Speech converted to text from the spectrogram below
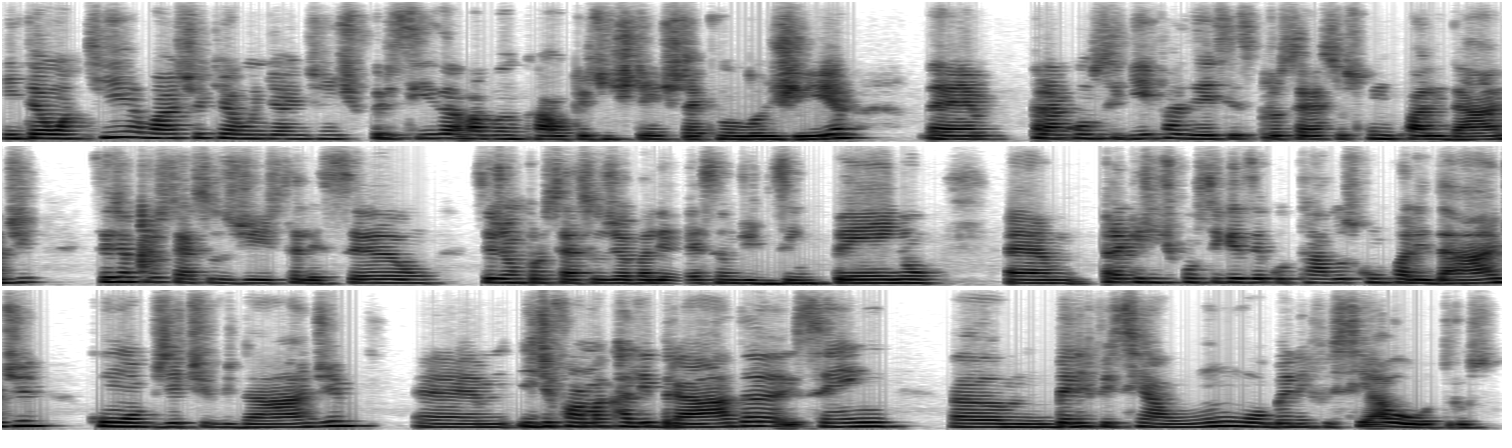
Então, aqui eu acho que é onde a gente precisa alavancar o que a gente tem de tecnologia né, para conseguir fazer esses processos com qualidade seja processos de seleção, sejam processos de avaliação de desempenho, é, para que a gente consiga executá-los com qualidade, com objetividade é, e de forma calibrada, sem um, beneficiar um ou beneficiar outros.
